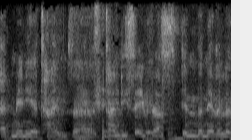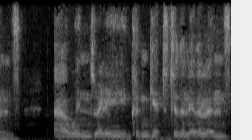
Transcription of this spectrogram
at many a times. Uh, Thandi saved us in the Netherlands uh, when Zweli couldn't get to the Netherlands.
